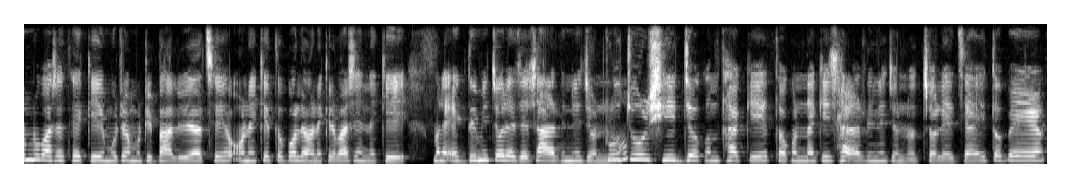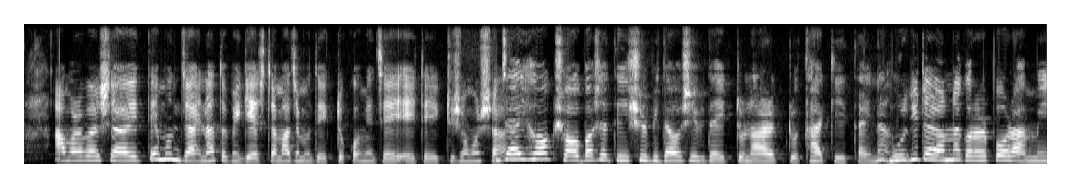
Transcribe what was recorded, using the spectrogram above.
অন্য বাসা থেকে মোটামুটি ভালোই আছে, অনেকে তো বলে অনেকের বাসায় নাকি মানে একদমই চলে যায় সারাদিনের জন্য। প্রচুর শীত যখন থাকে, তখন নাকি সারাদিনের জন্য চলে যায়, তবে আমার বাসায় তেমন যায় না তবে গ্যাসটা মাঝে মধ্যে একটু কমে যায় এইটা একটু সমস্যা। যাই হোক সব বাসাতেই সুবিধা অসুবিধা একটু না একটু থাকে তাই না? মুরগিটা রান্না করার পর আমি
